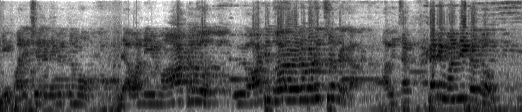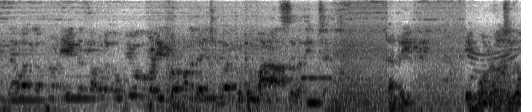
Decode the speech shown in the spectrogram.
నీ పరిచయ నిమిత్తము దేవ నీ మాటలు వాటి ద్వారా వినబడుచుండగా అవి చక్కటి మన్నికతో దేవత్వంలో అనేక సభలకు ఉపయోగపడే కృపను దయచండి వారి కుటుంబాన్ని ఆశీర్వదించండి. తండ్రి ఈ మూడు రోజులు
